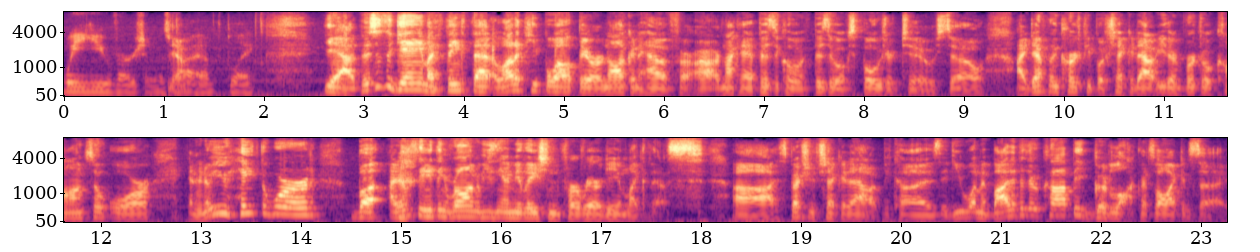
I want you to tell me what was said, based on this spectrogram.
Wii U version. Is Yeah. what I have to play. Yeah, this is a game I think that a lot of people out there are not going to have are not going to have physical physical exposure to. So I definitely encourage people to check it out either in Virtual Console or, and I know you hate the word, but I don't see anything wrong with using emulation for a rare game like this. Uh, especially check it out because if you want to buy the physical copy, good luck. That's all I can say.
